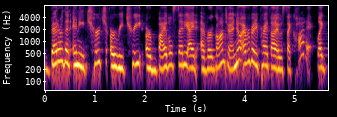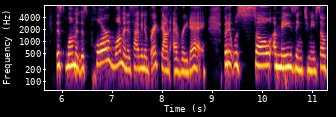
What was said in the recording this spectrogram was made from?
better than any church or retreat or Bible study I'd ever gone to. I know everybody probably thought I was psychotic. Like this woman, this poor woman is having a breakdown every day. But it was so amazing to me. So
